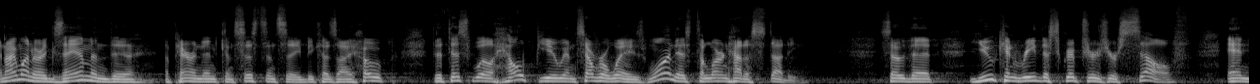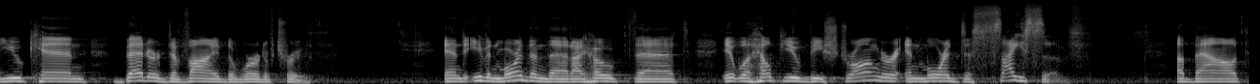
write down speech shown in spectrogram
And I want to examine the apparent inconsistency because I hope that this will help you in several ways. One is to learn how to study so that you can read the scriptures yourself and you can better divide the word of truth. And even more than that, I hope that it will help you be stronger and more decisive about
